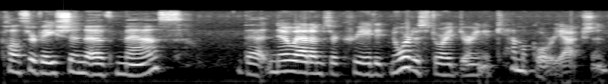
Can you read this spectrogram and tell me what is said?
conservation of mass, that no atoms are created nor destroyed during a chemical reaction.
